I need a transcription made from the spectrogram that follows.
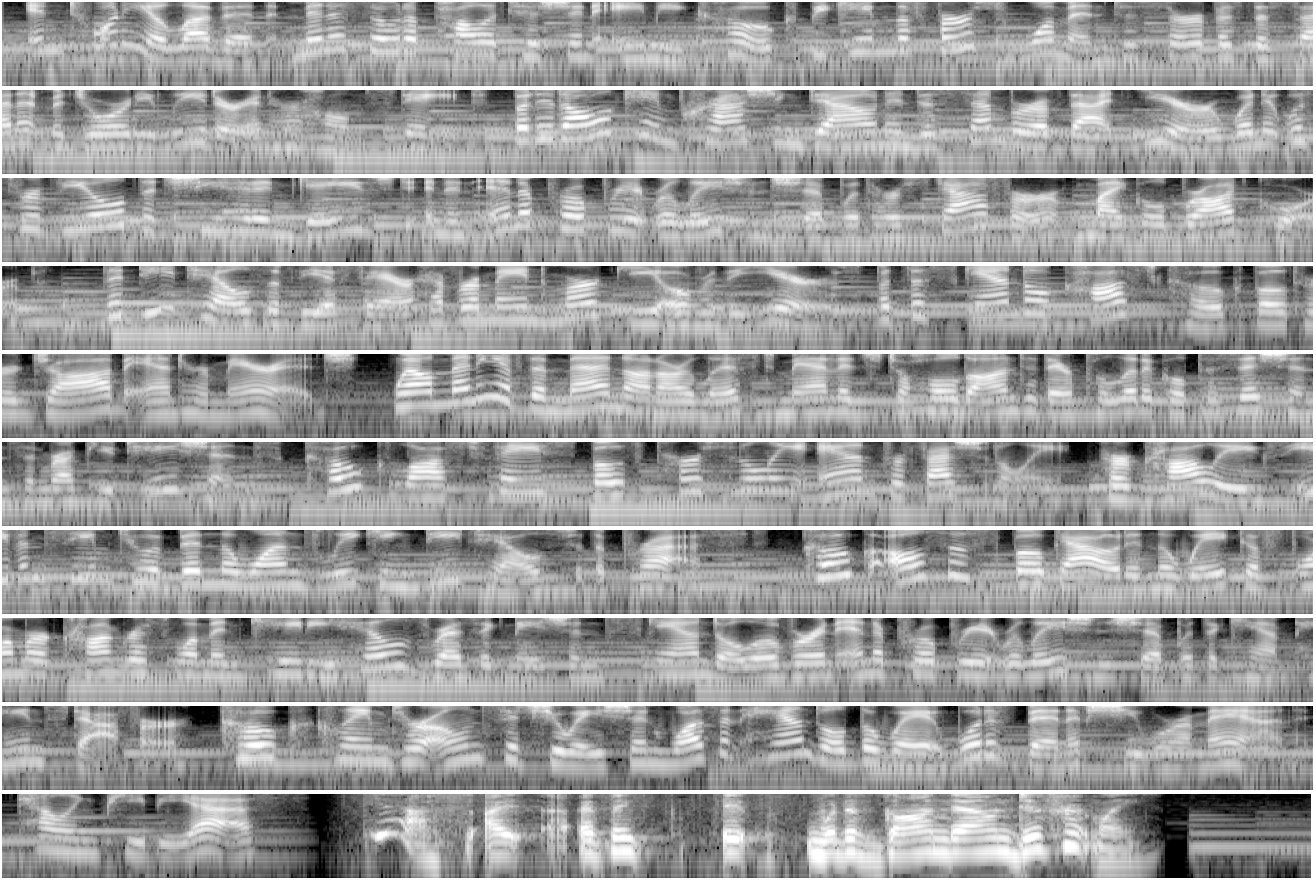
In 2011, Minnesota politician Amy Koch became the first woman to serve as the Senate Majority Leader in her home state. But it all came crashing down in December of that year when it was revealed that she had engaged in an inappropriate relationship with her staffer, Michael Brodkorb. The details of the affair have remained murky over the years, but the scandal cost Koch both her job and her marriage. While many of the men on our list managed to hold on to their political positions and reputations, Koch lost face both personally and professionally. Her colleagues even seem to have been the ones leaking details to the press. Koch also spoke out in the wake of former Congresswoman Katie Hill's resignation scandal over an inappropriate relationship with a campaign staffer. Koch claimed her own situation wasn't handled the way it would have been if she were a man, telling PBS, Yes, I, I think it would have gone down differently.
